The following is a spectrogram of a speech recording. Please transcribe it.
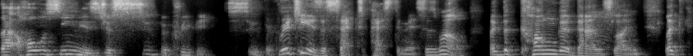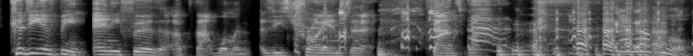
that whole scene is just super creepy. Super creepy. Richie is a sex pest in this as well. Like the conga dance line. Like, could he have been any further up that woman as he's trying to dance back? Terrible.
